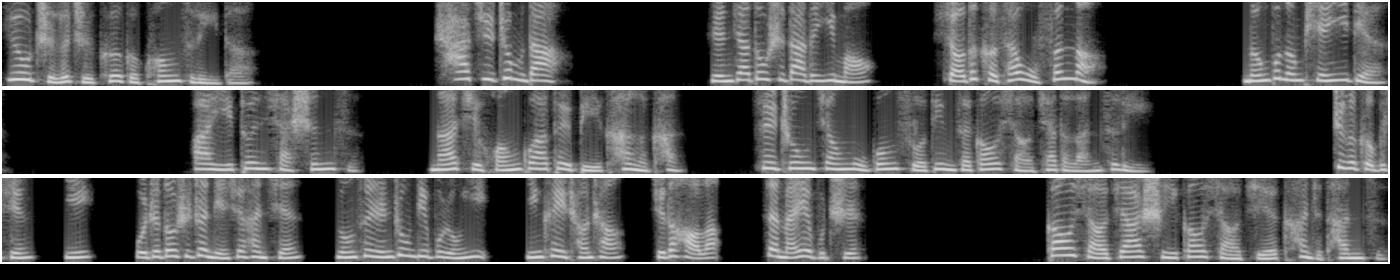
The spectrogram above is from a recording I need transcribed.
又指了指哥哥筐子里的，差距这么大，人家都是大的一毛，小的可才五分呢，能不能便宜点？阿姨蹲下身子，拿起黄瓜对比看了看，最终将目光锁定在高小佳的篮子里。这个可不行，姨，我这都是赚点血汗钱，农村人种地不容易，您可以尝尝，觉得好了再买也不迟。高小佳示意高小杰看着摊子，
